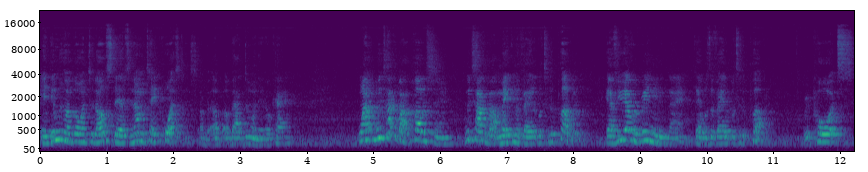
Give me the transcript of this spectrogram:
and then we're gonna go into those steps, and I'm gonna take questions ab- ab- about doing it, okay? When we talk about publishing, we talk about making available to the public. Have you ever read anything that was available to the public? Reports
